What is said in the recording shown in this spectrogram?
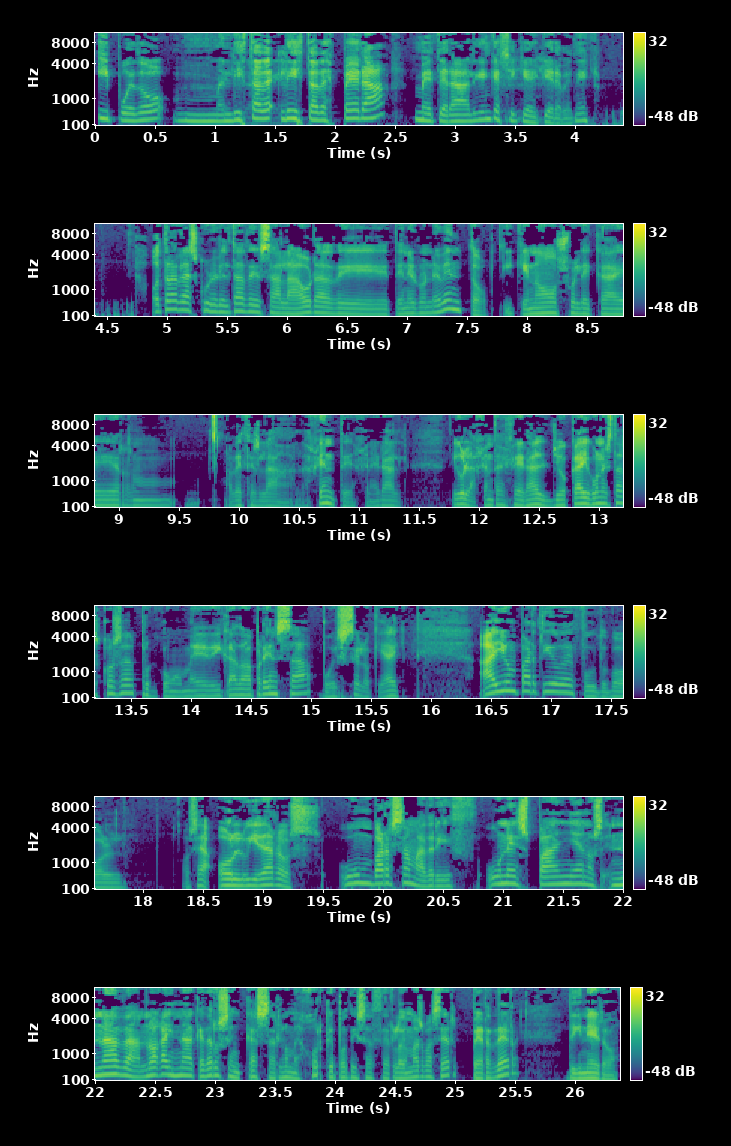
y puedo mm, en lista de, lista de espera meter a alguien que sí que quiere venir. Otra de las crueldades a la hora de tener un evento y que no suele caer mm, a veces la, la gente en general. Digo, la gente en general, yo caigo en estas cosas porque como me he dedicado a prensa, pues sé lo que hay. Hay un partido de fútbol, O sea, olvidaros. Un Barça-Madrid, un España, no sé, nada, no hagáis nada, quedaros en casa, es lo mejor que podéis hacer. Lo demás va a ser perder dinero.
